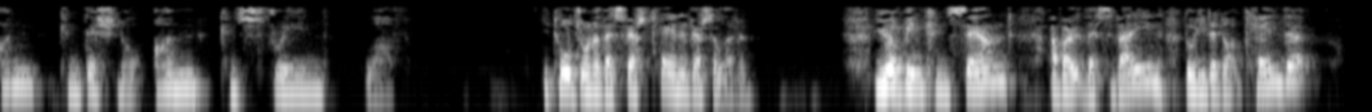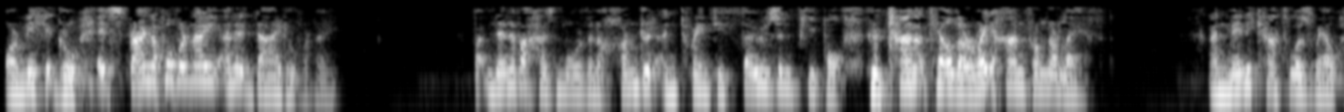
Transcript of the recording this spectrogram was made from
unconditional, unconstrained love. He told Jonah this, verse 10 and verse 11. You have been concerned about this vine, though you did not tend it or make it grow. It sprang up overnight and it died overnight. But Nineveh has more than 120,000 people who cannot tell their right hand from their left. And many cattle as well.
